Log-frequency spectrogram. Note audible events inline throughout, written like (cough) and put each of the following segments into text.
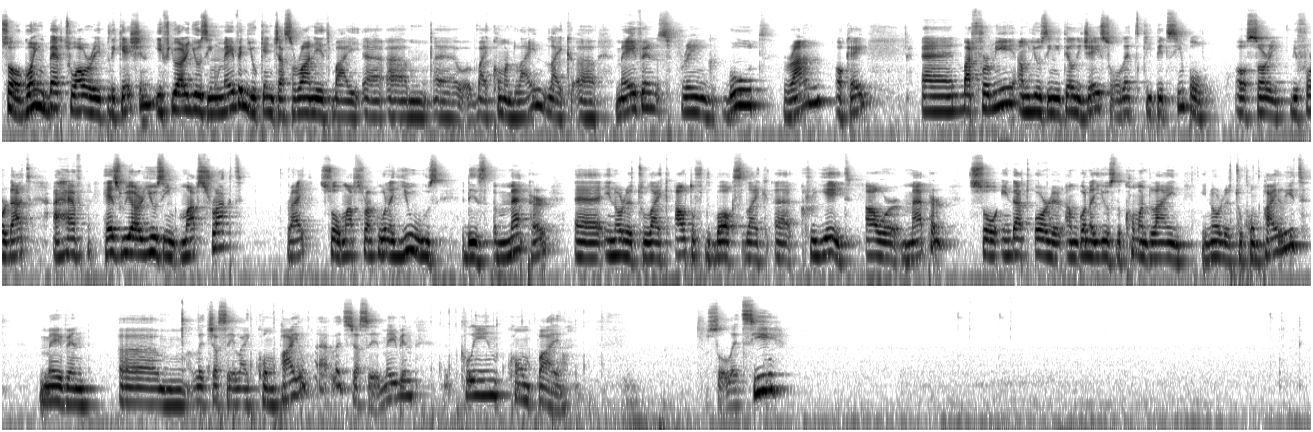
So going back to our application, if you are using Maven, you can just run it by uh, um, uh, by command line like uh, Maven Spring Boot run, okay. And but for me, I'm using IntelliJ, so let's keep it simple. Oh, sorry. Before that, I have as we are using Mapstruct, right? So Mapstruct gonna use this mapper uh, in order to like out of the box like uh, create our mapper so in that order I'm gonna use the command line in order to compile it. Maven um, let's just say like compile. Uh, let's just say maven clean compile. So let's see.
